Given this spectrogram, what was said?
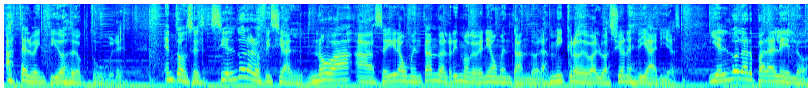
hasta el 22 de octubre. Entonces, si el dólar oficial no va a seguir aumentando al ritmo que venía aumentando, las micro devaluaciones diarias, y el dólar paralelo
